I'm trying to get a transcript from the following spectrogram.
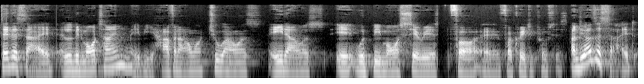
Set aside a little bit more time, maybe half an hour, two hours, eight hours. It would be more serious for uh, for creative process. On the other side,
